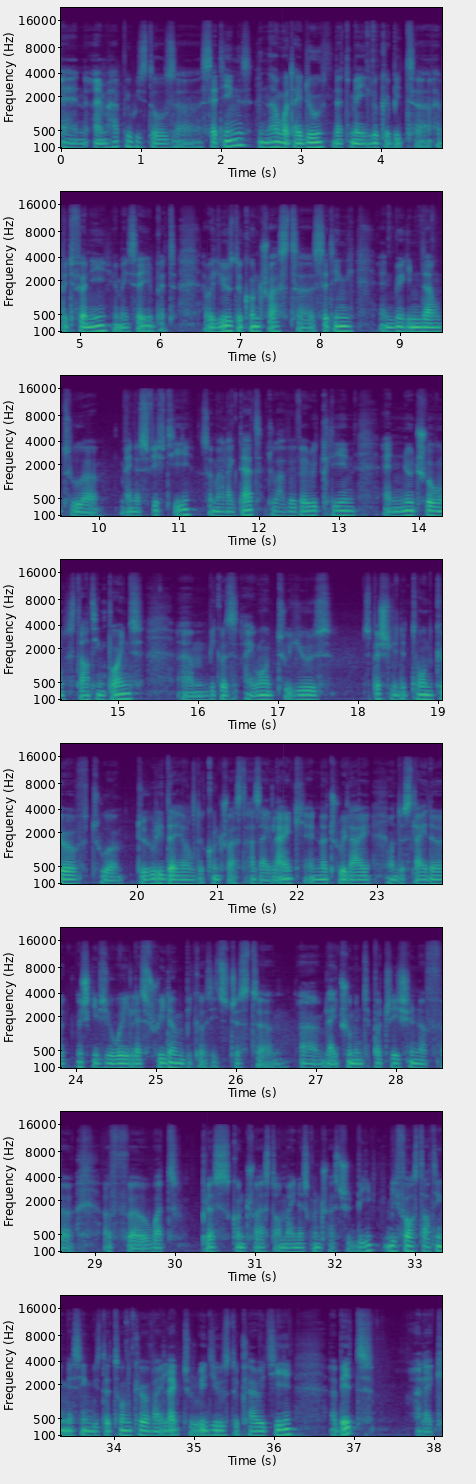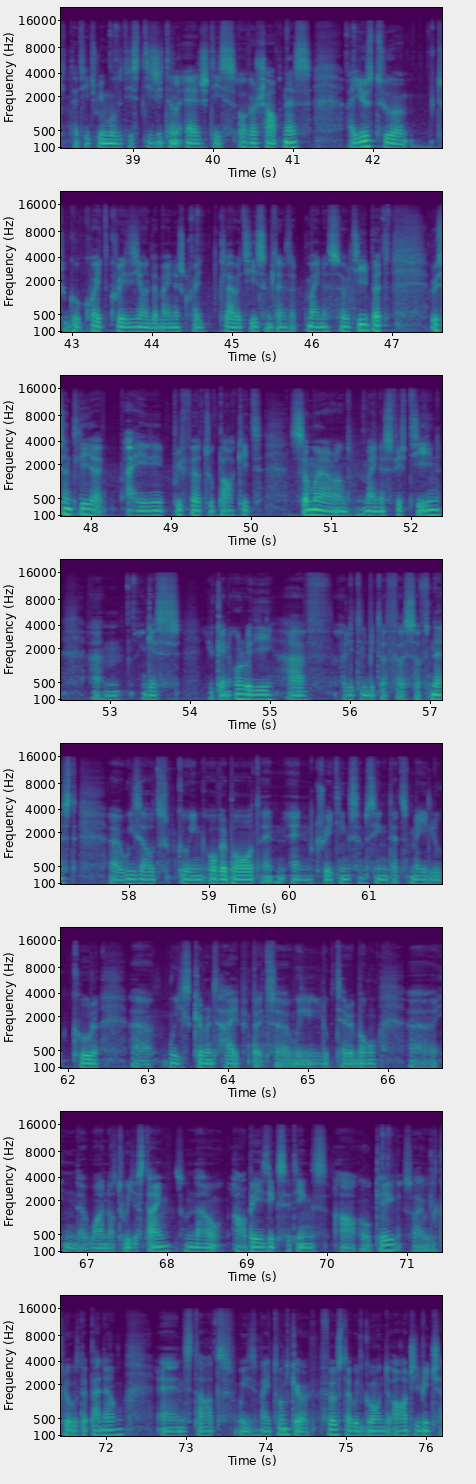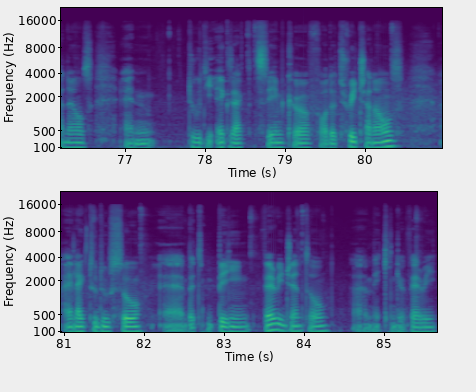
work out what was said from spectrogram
and I'm happy with those uh, settings. Now what I do that may look a bit uh, a bit funny you may say but I will use the contrast setting and bring it down to minus 50 somewhere like that to have a very clean and neutral starting point um, because I want to use especially the tone curve to uh, to really dial the contrast as I like and not rely on the slider which gives you way less freedom because it's just um, a Lightroom interpretation of uh, of uh, what plus contrast or minus contrast should be. Before starting messing with the tone curve I like to reduce the clarity a bit I like that it removes this digital edge, this over sharpness. I used to uh, to go quite crazy on the minus clarity, sometimes at minus 30, but recently I, I prefer to park it somewhere around minus 15. Um, I guess you can already have a little bit of a softness uh, without going overboard and, and creating something that may look cool uh, with current hype but uh, will look terrible uh, in one or two years time. So now our basic settings are okay, so I will close the panel and start with my tone curve. First I will go on the RGB channels and do the exact same curve for the three channels. I like to do so, uh, but being very gentle uh, making a very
